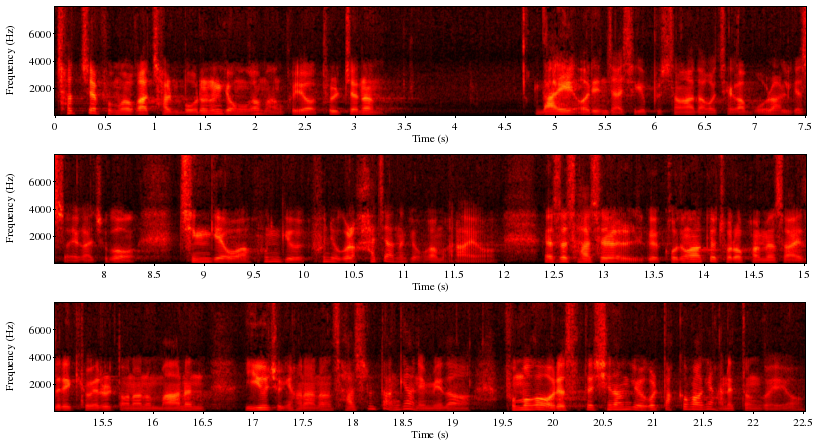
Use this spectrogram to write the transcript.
첫째 부모가 잘 모르는 경우가 많고요. 둘째는 나의 어린 자식이 불쌍하다고 제가 뭘 알겠어 해가지고 징계와 훈육, 을 하지 않는 경우가 많아요. 그래서 사실 그 고등학교 졸업하면서 아이들이 교회를 떠나는 많은 이유 중에 하나는 사실은 딴 게 아닙니다. 부모가 어렸을 때 신앙 교육을 따끔하게 안 했던 거예요.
